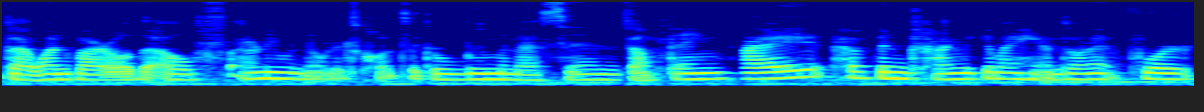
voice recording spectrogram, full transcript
that went viral, the e.l.f. I don't even know what it's called. It's like a luminescent something. I have been trying to get my hands on it for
